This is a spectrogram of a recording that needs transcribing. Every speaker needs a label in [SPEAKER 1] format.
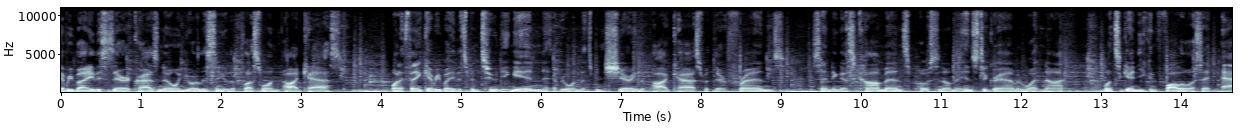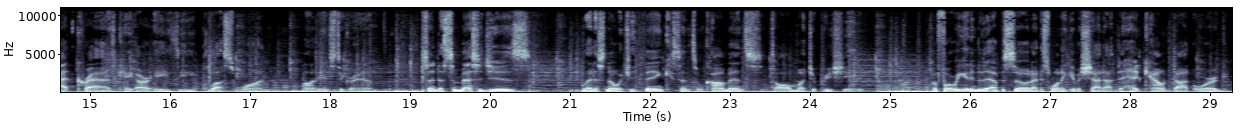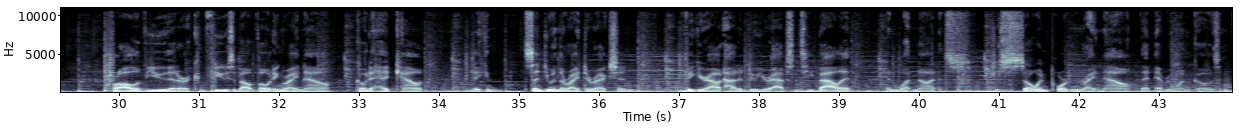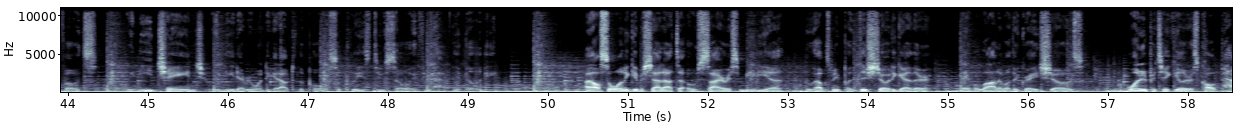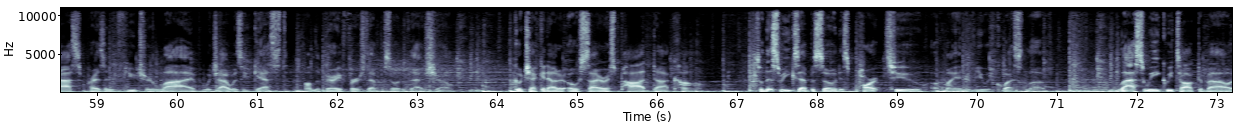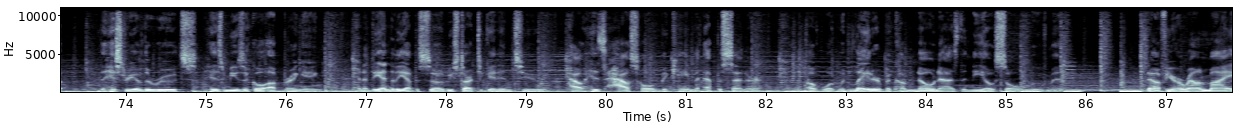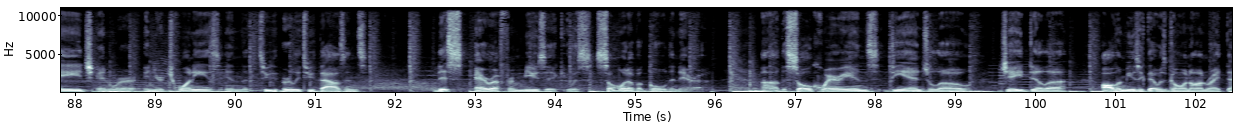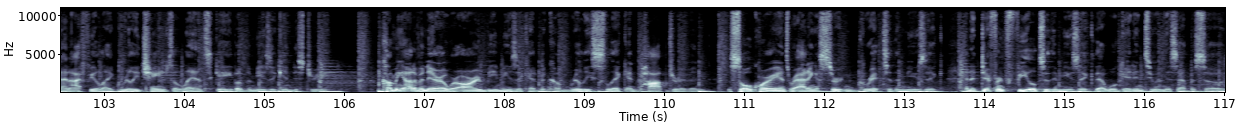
[SPEAKER 1] everybody, this is Eric Krasno, and you're listening to the Plus One podcast. I want to thank everybody that's been tuning in, everyone that's been sharing the podcast with their friends, sending us comments, posting on the Instagram and whatnot. Once again, you can follow us at, at Kraz, K R A Z plus one on Instagram. Send us some messages, let us know what you think, send some comments. It's all much appreciated. Before we get into the episode, I just want to give a shout out to headcount.org. For all of you that are confused about voting right now, go to Headcount. They can send you in the right direction, figure out how to do your absentee ballot and whatnot. It's just so important right now that everyone goes and votes. We need change. We need everyone to get out to the polls, so please do so if you have the ability. I also want to give a shout out to Osiris Media, who helps me put this show together. They have a lot of other great shows. One in particular is called Past, Present, Future Live, which I was a guest on the very first episode of that show. Go check it out at osirispod.com. So, this week's episode is part two of my interview with Questlove. Last week, we talked about the history of the Roots, his musical upbringing, and at the end of the episode, we start to get into how his household became the epicenter of what would later become known as the Neo Soul movement. Now, if you're around my age and were in your 20s in the two, early 2000s, this era for music it was somewhat of a golden era. Uh, the Soulquarians, D'Angelo, J Dilla, all the music that was going on right then, I feel like really changed the landscape of the music industry. Coming out of an era where R&B music had become really slick and pop driven, the Soul Soulquarians were adding a certain grit to the music and a different feel to the music that we'll get into in this episode.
